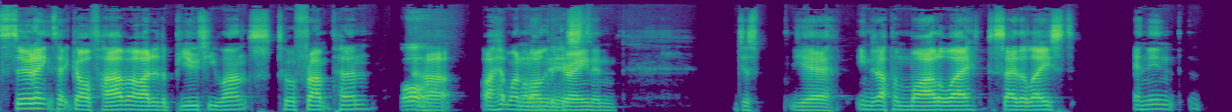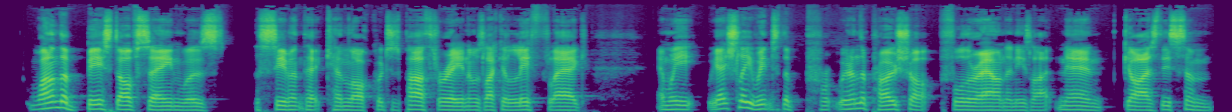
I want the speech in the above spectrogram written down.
13th at Gulf Harbour, I did a beauty once to a front pin. Oh, Uh, I hit one one along the the green and just yeah, ended up a mile away to say the least. And then one of the best I've seen was the seventh at Kinloch, which is par three, and it was like a left flag. And we we actually went to the pro, we're in the pro shop before the round, and he's like, "Man, guys, there's some."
